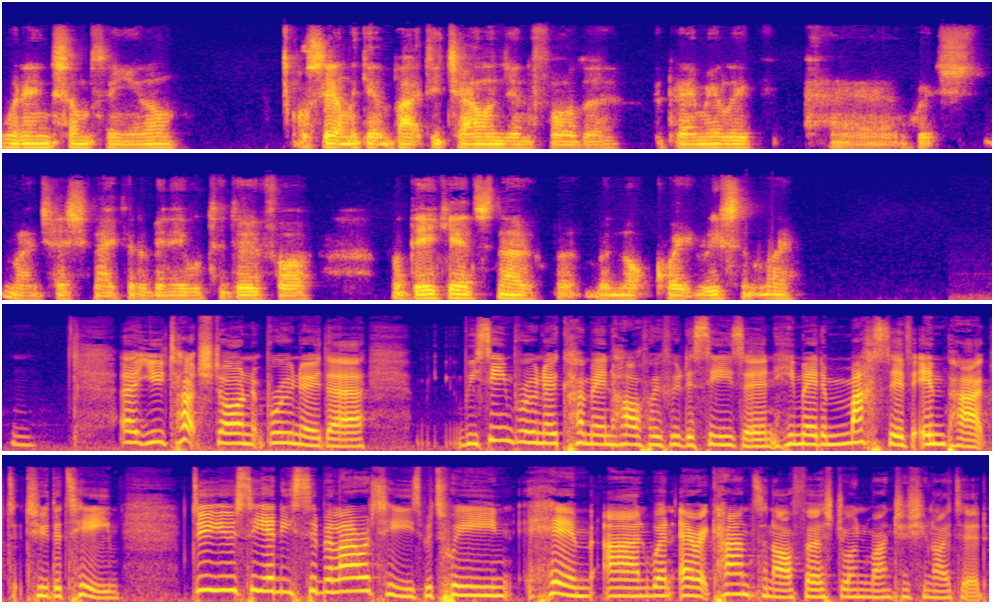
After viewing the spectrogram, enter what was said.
winning something you know We'll certainly get back to challenging for the, the Premier League uh, which Manchester United have been able to do for for decades now, but but not quite recently. Hmm. Uh, you touched on Bruno there. We've seen Bruno come in halfway through the season. He made a massive impact to the team. Do you see any similarities between him and when Eric Cantona first joined Manchester United?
